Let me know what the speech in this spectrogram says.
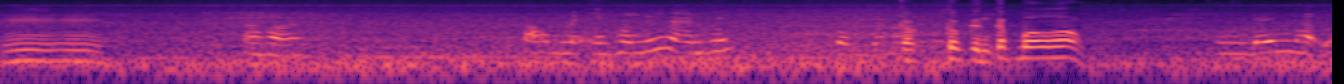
Ừ, ừ. Ờ. Tông này em không biết là anh hát cùng có, có cần capo không? Ừ, Để em thử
